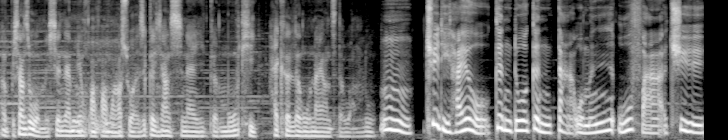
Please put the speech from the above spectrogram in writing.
呃，不像是我们现在面滑滑滑说，而是更像是那一个母体骇客任务那样子的网络。嗯，具体还有更多更大，我们无法去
